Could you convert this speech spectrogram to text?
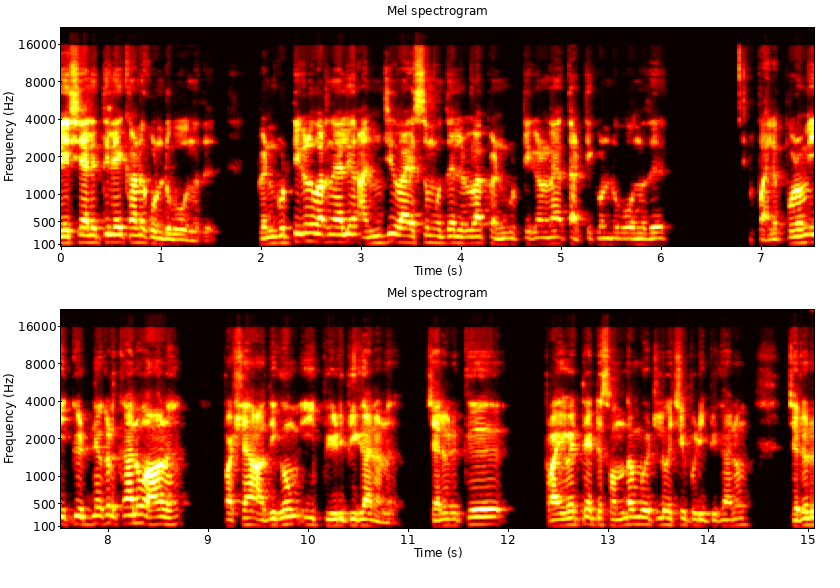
വേശ്യാലയത്തിലേക്കാണ് കൊണ്ടുപോകുന്നത്. പെൺകുട്ടികൾ പറഞ്ഞാൽ അഞ്ച് വയസ്സ് മുതലുള്ള പെൺകുട്ടികളെ തട്ടിക്കൊണ്ടുപോകുന്നത് പലപ്പോഴും ഈ കിഡ്നി കിടക്കാനും ആണ്. പക്ഷെ അധികവും ഈ പീഡിപ്പിക്കാനാണ്. ചിലർക്ക് പ്രൈവറ്റ് ആയിട്ട് സ്വന്തം വീട്ടിൽ വെച്ച് പീഡിപ്പിക്കാനും ചിലർ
